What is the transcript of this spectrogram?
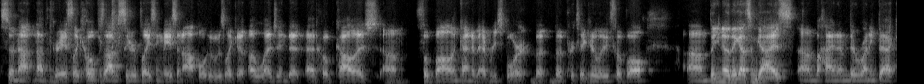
so not not the greatest. Like Hope is obviously replacing Mason Oppel, who was like a, a legend at, at Hope College, um, football and kind of every sport, but but particularly football. Um, but you know they got some guys um, behind them. Their running back,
